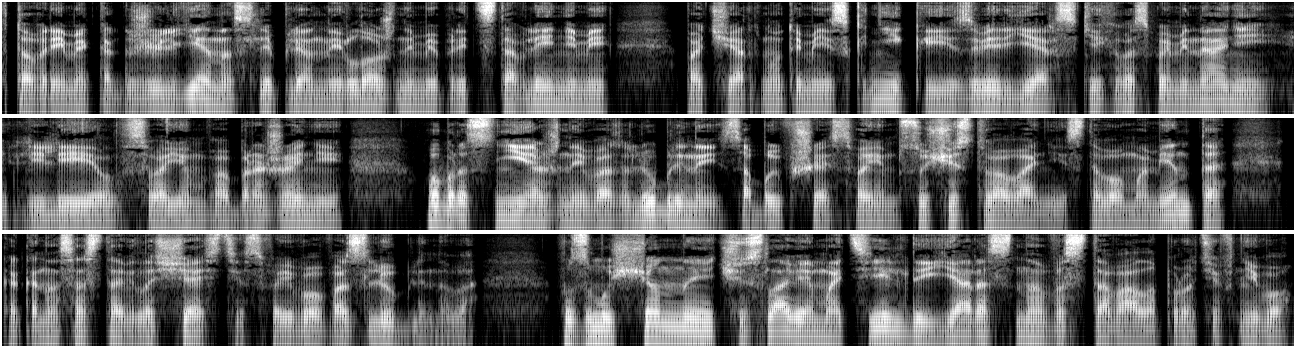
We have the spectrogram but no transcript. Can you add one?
в то время как Жюльен, ослепленный ложными представлениями, почерпнутыми из книг и из верьерских воспоминаний, лелеял в своем воображении образ нежной возлюбленной, забывшей о своем существовании с того момента, как она составила счастье своего возлюбленного. Возмущенное тщеславие Матильды яростно восставало против него.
